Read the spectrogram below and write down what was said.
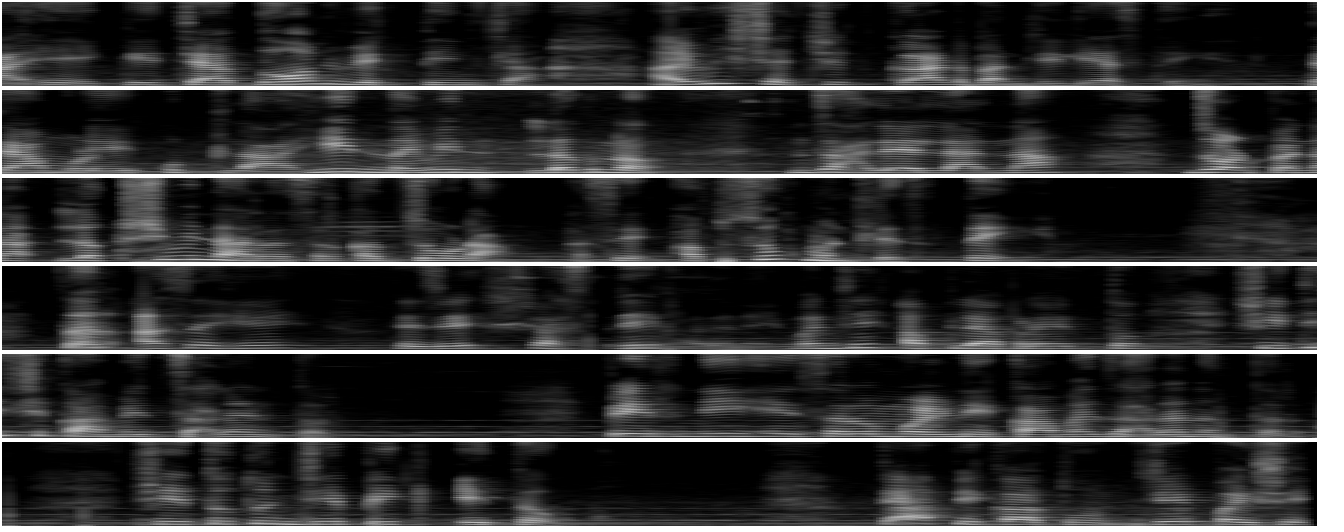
आहे की ज्या दोन व्यक्तींच्या आयुष्याची गाठ बांधलेली असते. त्यामुळे कुठलाही नवीन लग्न झालेल्यांना जोडप्यांना लक्ष्मीनारायणसारखा जोडा असे अपसुक म्हटले जाते. तर असे हे त्याचे शास्त्रीय कारण आहे. म्हणजे आपल्याकडे तो शेतीची कामे झाल्यानंतर पेरणी हे सर्व मळणी कामे झाल्यानंतर शेतातून जे पीक येतं त्या पिकातून जे पैसे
